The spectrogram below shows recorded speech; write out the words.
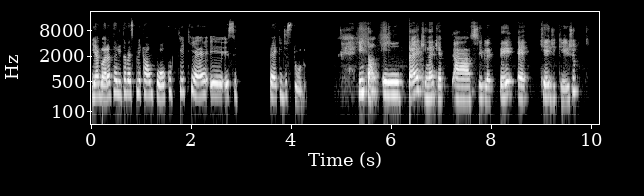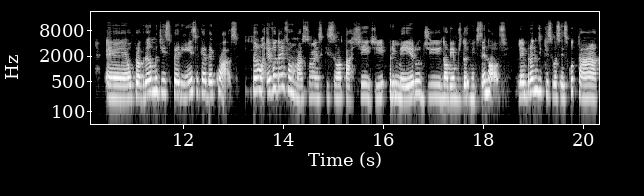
E agora a Thalita vai explicar um pouco o que, que é esse PEC de Estudo. Então, o PEC, né, que é a sigla é PEQ de queijo, é o Programa de Experiência Quebecoise. Então, eu vou dar informações que são a partir de 1 de novembro de 2019. Lembrando de que se você escutar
